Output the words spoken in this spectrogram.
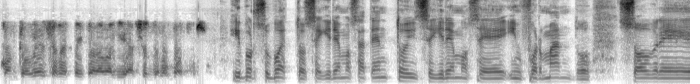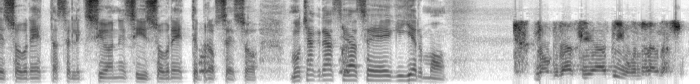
controversia respecto a la validación de los votos. Y por supuesto, seguiremos atentos y seguiremos eh, informando sobre, sobre estas elecciones y sobre este proceso. Muchas gracias, eh, Guillermo. No, gracias a ti. Un abrazo.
